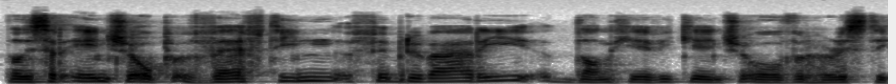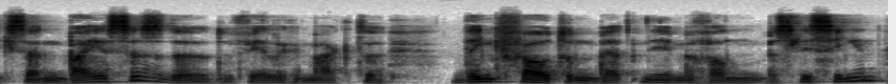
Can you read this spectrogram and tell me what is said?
Dat is er eentje op 15 februari. Dan geef ik eentje over heuristics en biases, de, de veelgemaakte denkfouten bij het nemen van beslissingen.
